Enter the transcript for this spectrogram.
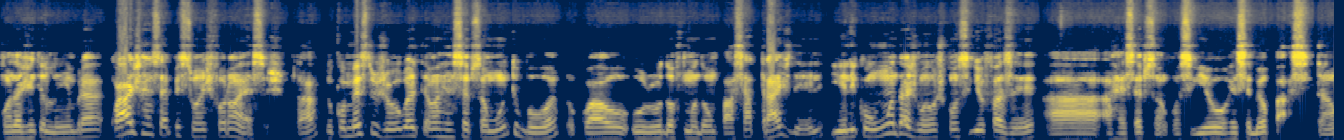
quando a gente lembra quais recepções foram essas, tá? No começo do jogo ele teve uma recepção muito boa, no qual o Rudolph mandou um passe atrás dele e ele com uma das mãos conseguiu fazer a, a recepção, conseguiu receber o passe. Então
